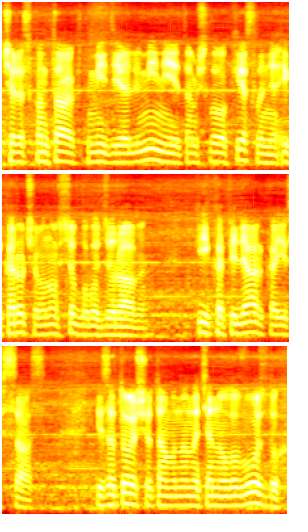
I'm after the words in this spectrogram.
через контакт міді алюмінії там йшло окислення і коротше воно все було дзюраве. І капілярка, і всас. І за того, що там воно натягнуло воздух,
